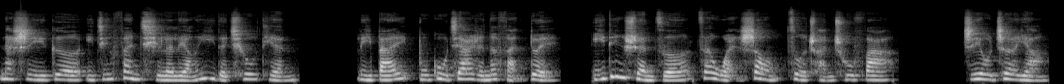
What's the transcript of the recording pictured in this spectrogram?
那是一个已经泛起了凉意的秋天，李白不顾家人的反对，一定选择在晚上坐船出发。只有这样，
